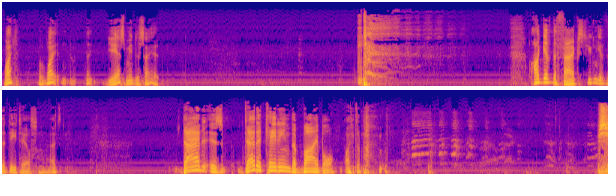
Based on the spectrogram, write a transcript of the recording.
what? What? You asked me to say it. I'll give the facts. You can give the details. Uh, Dad is dedicating the Bible. Uh,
